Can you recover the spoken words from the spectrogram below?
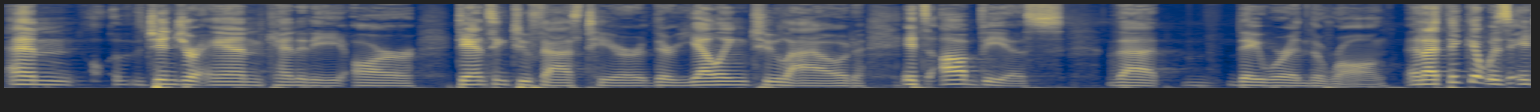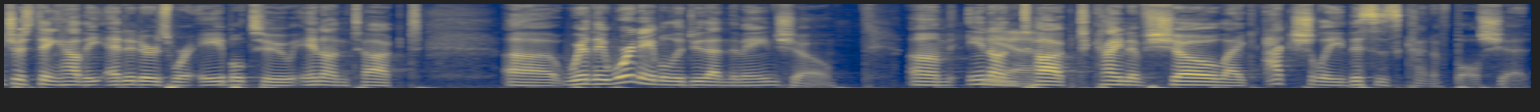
and Ginger and Kennedy are dancing too fast here. They're yelling too loud. It's obvious that they were in the wrong. And I think it was interesting how the editors were able to, in Untucked, uh, where they weren't able to do that in the main show, um, in Yeah. Untucked kind of show, like, actually, this is kind of bullshit.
